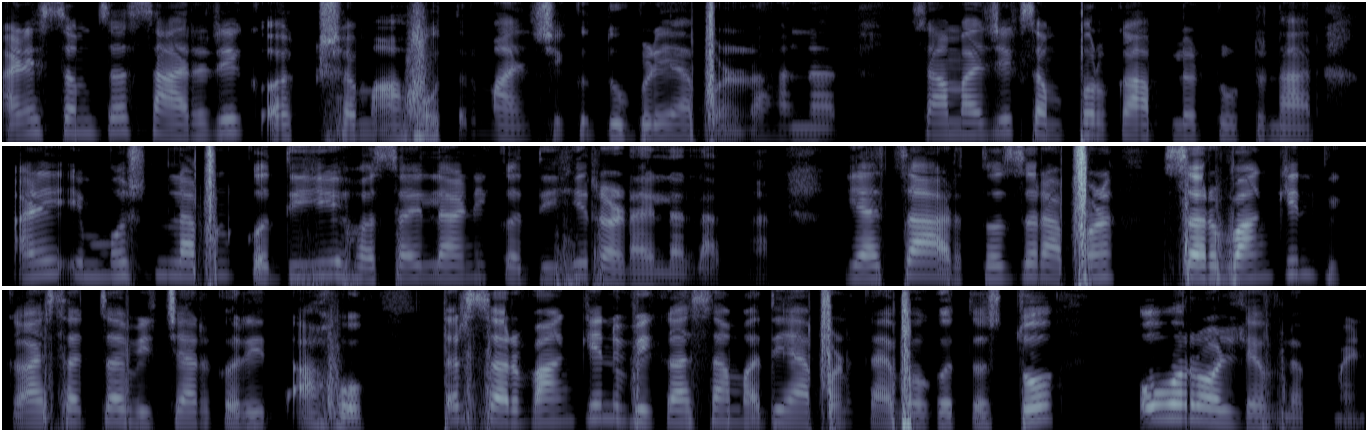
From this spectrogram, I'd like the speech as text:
आणि समजा शारीरिक अक्षम आहोत तर मानसिक दुबळे आपण राहणार सामाजिक संपर्क आपलं तुटणार आणि इमोशनल आपण कधीही हसायला आणि कधीही रडायला लागणार. याचा अर्थ जर आपण सर्वांगीण विकासाचा विचार करीत आहोत तर सर्वांगीण विकासामध्ये आपण काय बघत असतो? ओव्हरऑल डेव्हलपमेंट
